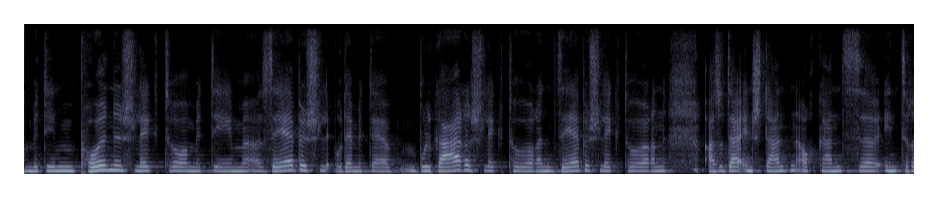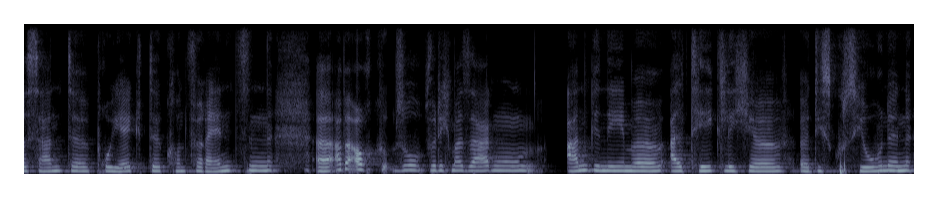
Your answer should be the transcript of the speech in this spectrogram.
mit dem Polnisch-Lektor, mit dem Serbisch oder mit der Bulgarisch-Lektorin, Serbisch-Lektorin. Also da entstanden auch ganz interessante Projekte, Konferenzen Konferenzen, äh, aber auch so, würde ich mal sagen, angenehme, alltägliche äh, Diskussionen.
